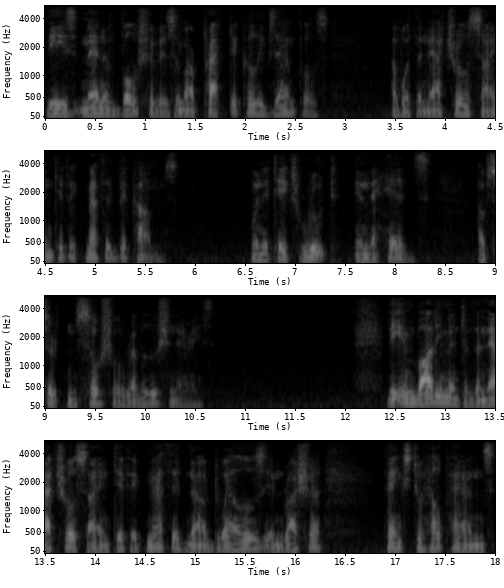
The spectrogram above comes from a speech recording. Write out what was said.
These men of Bolshevism are practical examples of what the natural scientific method becomes when it takes root in the heads of certain social revolutionaries. The embodiment of the natural scientific method now dwells in Russia thanks to Helphand's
